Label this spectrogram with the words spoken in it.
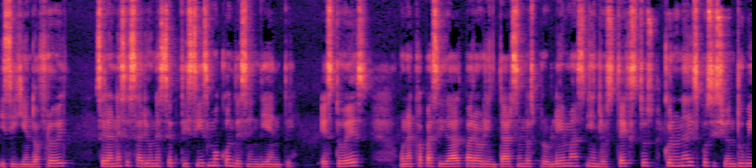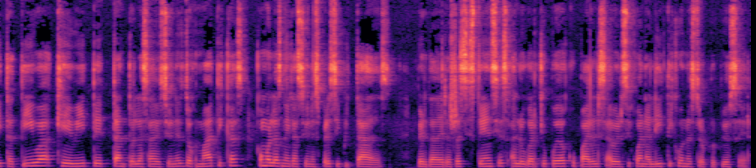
y siguiendo a Freud, será necesario un escepticismo condescendiente, esto es, una capacidad para orientarse en los problemas y en los textos con una disposición dubitativa que evite tanto las adhesiones dogmáticas como las negaciones precipitadas, verdaderas resistencias al lugar que puede ocupar el saber psicoanalítico en nuestro propio ser.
